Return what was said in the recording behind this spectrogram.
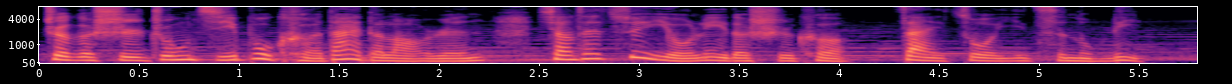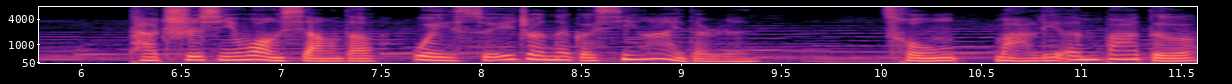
这个始终急不可待的老人想在最有利的时刻再做一次努力。他痴心妄想地尾随着那个心爱的人，从玛丽恩巴德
